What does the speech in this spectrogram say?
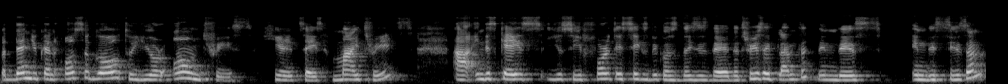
But then you can also go to your own trees. Here it says my trees. Uh, in this case, you see 46 because this is the, the trees I planted in this in this season.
